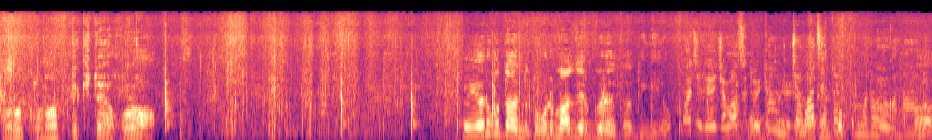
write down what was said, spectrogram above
とろっとなってきたよほら。やることあるんだと俺混ぜるぐらいだったらできるよ。マジで？じゃあ混ぜといてくれる、じゃあ混ぜといてもらおうかな、はいはい。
